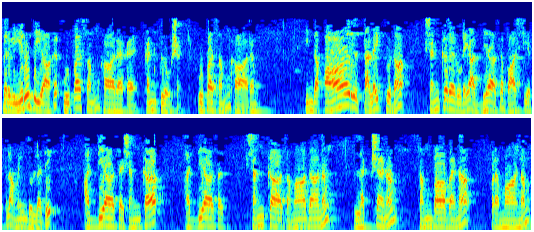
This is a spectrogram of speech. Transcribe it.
பிறகு இறுதியாக உபசம்ஹாரக கன்க்ளூஷன் உபசம்ஹாரம். இந்த ஆறு தலைப்பு தான் சங்கரருடைய அத்தியாச பாஷ்யத்தில் அமைந்துள்ளது. அத்தியாச சங்கா அத்தியாச சங்கா சமாதானம் லக்ஷணம் சம்பாவனா பிரமாணம்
